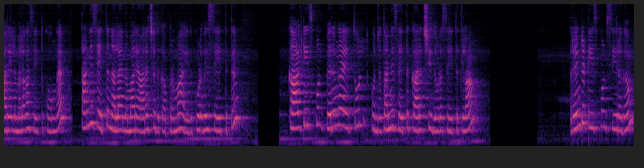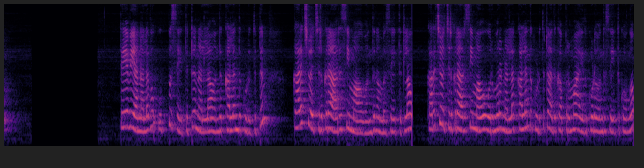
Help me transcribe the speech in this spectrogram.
ஆறு ஏழு மிளகாய் சேர்த்துக்கோங்க. தண்ணி சேர்த்து நல்லா இந்த மாதிரி அரைச்சதுக்கு அப்புறமா இது கூடவே சேர்த்துட்டு கால் டீஸ்பூன் பெருங்காயத்தூள் கொஞ்சம் தண்ணி சேர்த்து கரைச்சி இதோட சேர்த்துக்கலாம். ரெண்டு டீஸ்பூன் சீரகம். தேவையான அளவு உப்பு சேர்த்துட்டு நல்லா வந்து கலந்து கொடுத்துட்டு கரைச்சி வச்சுருக்கிற அரிசி மாவு வந்து நம்ம சேர்த்துக்கலாம். கரைச்சி வச்சுருக்கிற அரிசி மாவு ஒரு முறை நல்லா கலந்து கொடுத்துட்டு அதுக்கப்புறமா இது கூட வந்து சேர்த்துக்கோங்க.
